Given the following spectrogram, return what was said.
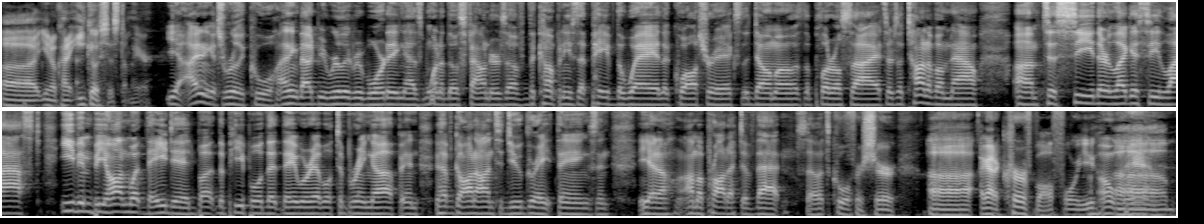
uh, you know kind of ecosystem here. Yeah, I think it's really cool. I think that'd be really rewarding as one of those founders of the companies that paved the way, the Qualtrics, the Domos, the Pluralsights. There's a ton of them now um, to see their legacy last even beyond what they did, but the people that they were able to bring up and have gone on to do great things. And, you know, I'm a product of that. So it's cool. For sure. Uh, I got a curveball for you. Oh, man. Um,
